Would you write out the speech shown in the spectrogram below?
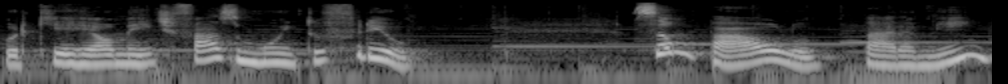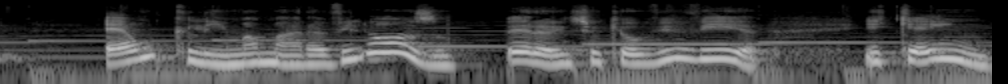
porque realmente faz muito frio. São Paulo, para mim, é um clima maravilhoso perante o que eu vivia. E quem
